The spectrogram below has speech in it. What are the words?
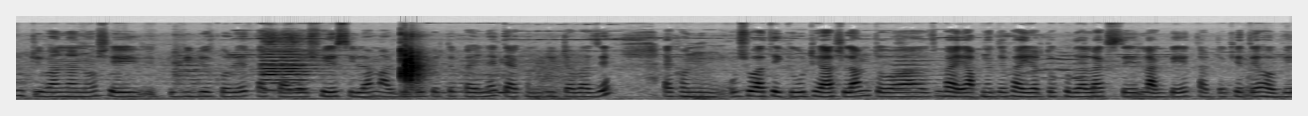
রুটি বানানো, সেই একটু ভিডিও করে, তারপর আবার শুয়েছিলাম, আর ভিডিও করতে পারি নাই, তো এখন দুইটা বাজে। এখন শোয়া থেকে উঠে আসলাম, তো ভাই, আপনাদের ভাইরা তো ক্ষুধা লাগছে, লাগবে, তার তো খেতে হবে।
